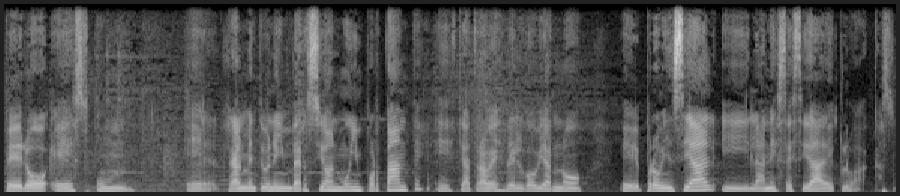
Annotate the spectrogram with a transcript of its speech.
pero es un, eh, realmente una inversión muy importante este, a través del gobierno eh, provincial y la necesidad de cloacas.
